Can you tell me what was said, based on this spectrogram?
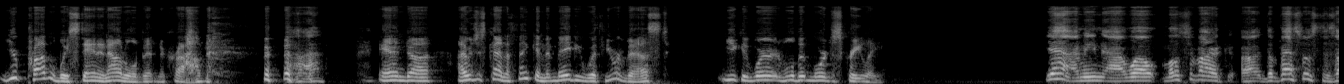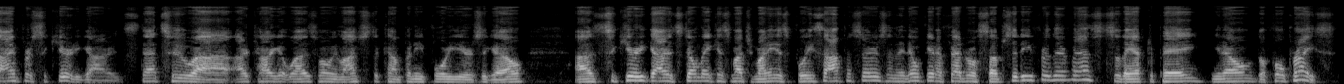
you're probably standing out a little bit in the crowd. uh-huh. And uh, I was just kind of thinking that maybe with your vest, you could wear it a little bit more discreetly. Yeah, I mean, uh, well, most of our uh, the vest was designed for security guards. That's who uh, our target was when we launched the company four years ago. Uh, security guards don't make as much money as police officers, and they don't get a federal subsidy for their vests, so they have to pay, you know, the full price.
